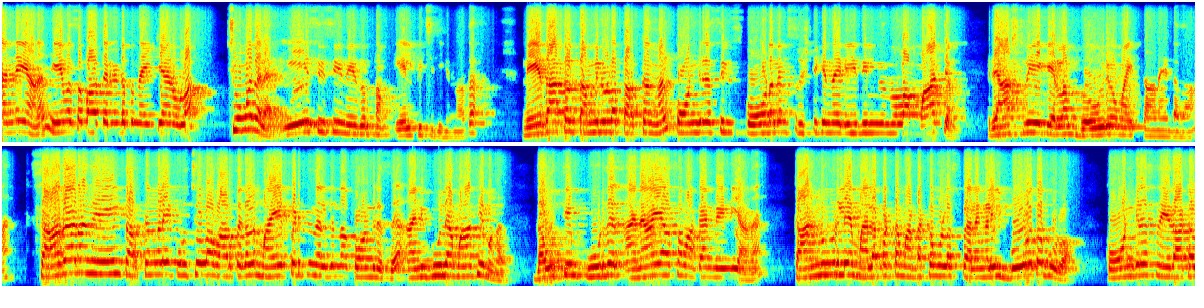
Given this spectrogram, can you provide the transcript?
തന്നെയാണ് നിയമസഭാ തെരഞ്ഞെടുപ്പ് നയിക്കാനുള്ള ചുമതല എ സി സി നേതൃത്വം ഏൽപ്പിച്ചിരിക്കുന്നത്. നേതാക്കൾ തമ്മിലുള്ള തർക്കങ്ങൾ കോൺഗ്രസിൽ സ്ഫോടനം സൃഷ്ടിക്കുന്ന രീതിയിൽ നിന്നുള്ള മാറ്റം രാഷ്ട്രീയ കേരളം ഗൗരവമായി കാണേണ്ടതാണ്. സാധാരണ നിലയിൽ തർക്കങ്ങളെ കുറിച്ചുള്ള വാർത്തകൾ മയപ്പെടുത്തി നൽകുന്ന കോൺഗ്രസ് അനുകൂല മാധ്യമങ്ങൾ ദൗത്യം കൂടുതൽ അനായാസമാക്കാൻ വേണ്ടിയാണ് കണ്ണൂരിലെ മലപ്പട്ടം അടക്കമുള്ള സ്ഥലങ്ങളിൽ ബോധപൂർവം കോൺഗ്രസ് നേതാക്കൾ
